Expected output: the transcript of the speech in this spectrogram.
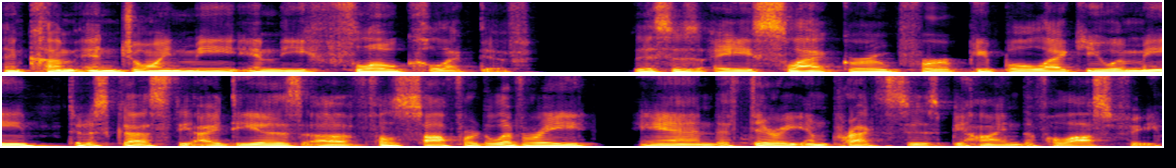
then come and join me in the Flow Collective. This is a Slack group for people like you and me to discuss the ideas of software delivery and the theory and practices behind the philosophy.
